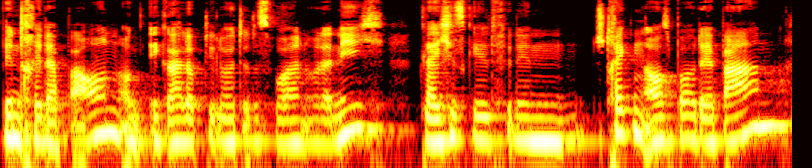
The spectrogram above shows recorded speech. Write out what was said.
Windräder bauen, egal ob die Leute das wollen oder nicht. Gleiches gilt für den Streckenausbau der Bahn.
